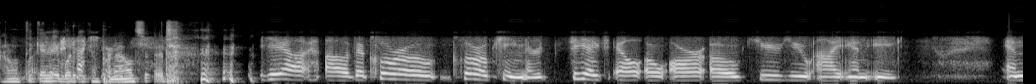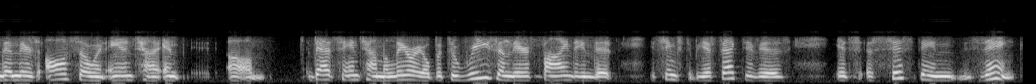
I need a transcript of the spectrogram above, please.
I don't think anybody can pronounce it. yeah, uh, the chloro chloroquine or C H L O R O Q U I N E. And then there's also an anti and um, that's anti-malarial. But the reason they're finding that it seems to be effective is it's assisting zinc.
